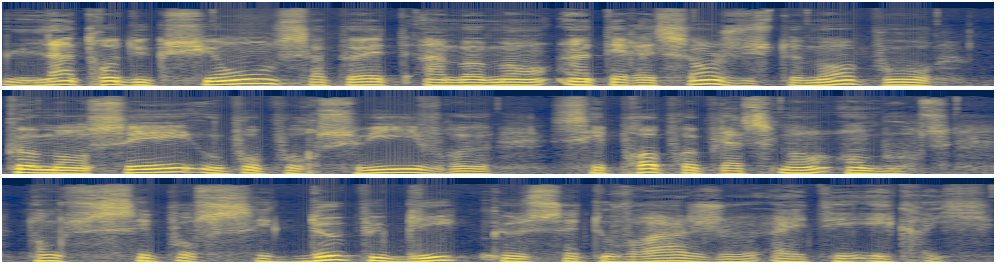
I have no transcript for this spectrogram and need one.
l'introduction, ça peut être un moment intéressant justement pour commencer ou pour poursuivre ses propres placements en bourse. Donc c'est pour ces deux publics que cet ouvrage a été écrit.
